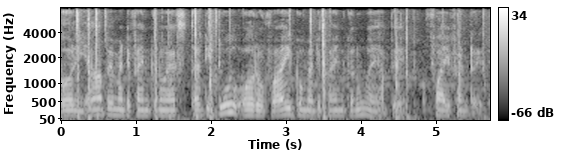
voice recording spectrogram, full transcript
और यहाँ पे मैं डिफ़ाइन करूँगा एक्स थर्टी टू और वाई को मैं डिफ़ाइन करूँगा यहाँ पे फाइव हंड्रेड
